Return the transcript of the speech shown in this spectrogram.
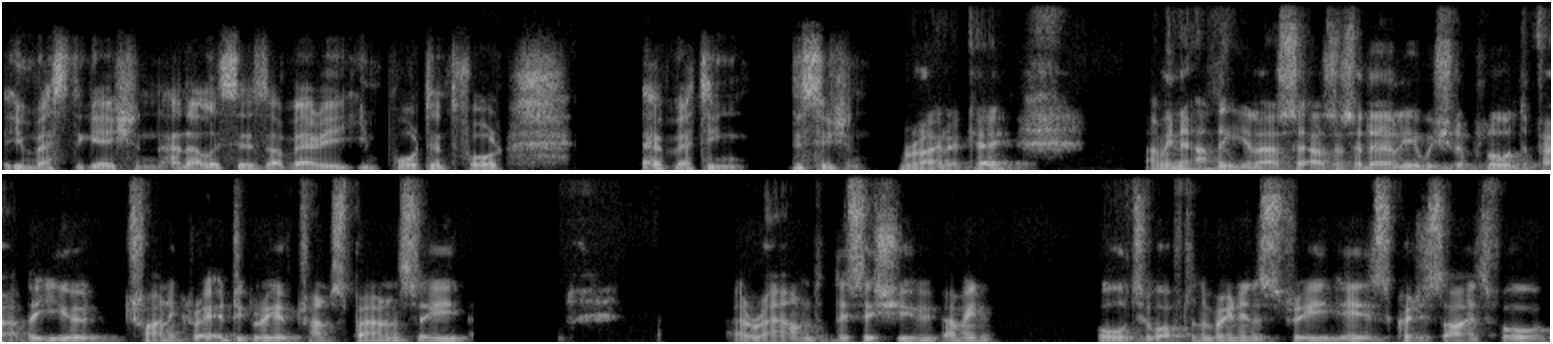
investigation analysis are very important for a vetting decision. Right. Okay. I mean, I think, you know, as, as I said earlier, we should applaud the fact that you're trying to create a degree of transparency around this issue. I mean, all too often the marine industry is criticized for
